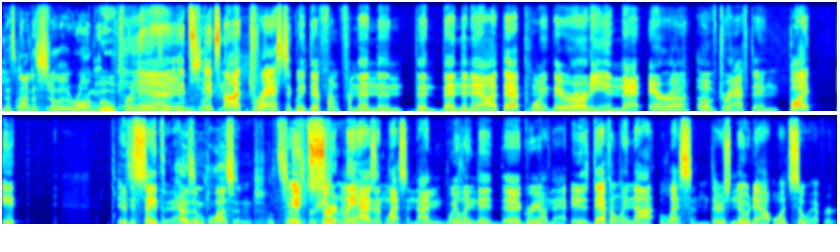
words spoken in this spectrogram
that's not necessarily the wrong move for yeah, NBA teams. it's Like, it's not drastically different from then than, than then to now. At that point, they were already in that era of drafting, but it to say it hasn't lessened. it for sure. certainly hasn't lessened. I'm willing to uh, agree on that. It is definitely not lessened. There's no doubt whatsoever.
